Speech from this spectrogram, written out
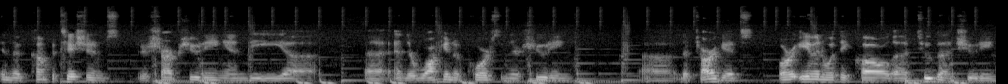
in the competitions they're sharpshooting and the uh, and they're walking a course and they're shooting the targets or even what they call two gun shooting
